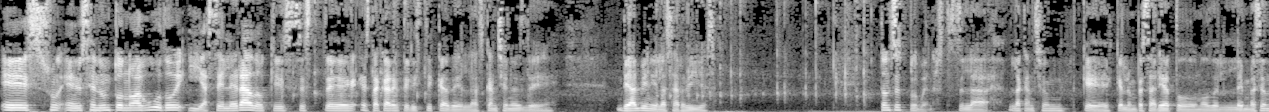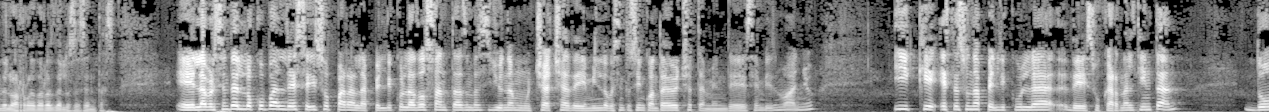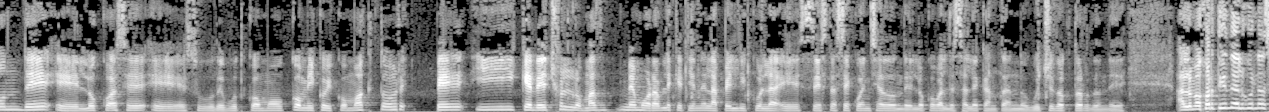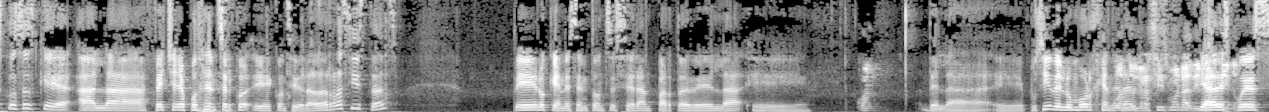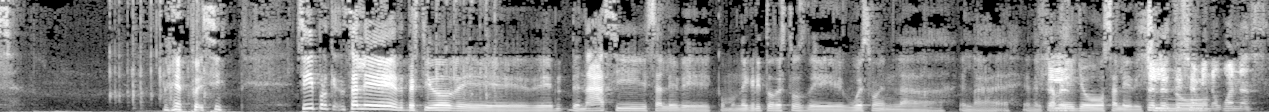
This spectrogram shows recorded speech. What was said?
Es, es en un tono agudo y acelerado, que es este, esta característica de las canciones de, de Alvin y las ardillas. Entonces, pues bueno, esta es la, la canción que, que lo empezaría todo, ¿no? De la invasión de los roedores de los 60 eh, la versión del Loco Valdés se hizo para la película Dos Fantasmas y una muchacha de 1958, también de ese mismo año. Y que esta es una película de su carnal Tintán, donde eh, Loco hace eh, su debut como cómico y como actor. Y que de hecho lo más memorable que tiene la película es esta secuencia donde Loco Valdés sale cantando Witch Doctor, donde a lo mejor tiene algunas cosas que a la fecha ya podrían ser eh, consideradas racistas, pero que en ese entonces eran parte de la, eh, de la, eh, pues sí, del humor Cuando el general. racismo era divertido. Ya después, pues sí. Sí, porque sale vestido de, de, de nazi, sale de como negrito de estos de hueso en la, en la, en el Se les- cabello, sale de Se les chino. dice minoguanas.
